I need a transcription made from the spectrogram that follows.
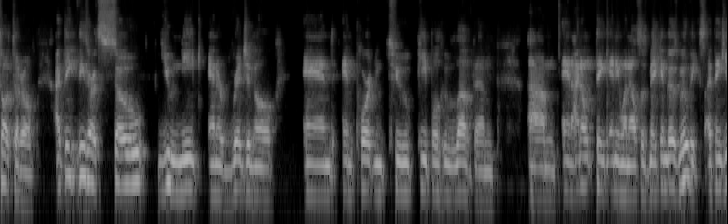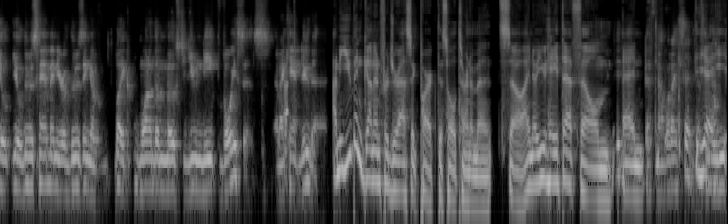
Totoro. I think these are so unique and original and important to people who love them. Um, and I don't think anyone else is making those movies. I think you you lose him, and you're losing a like one of the most unique voices, and I can't do that. I mean, you've been gunning for Jurassic Park this whole tournament, so I know you hate that film, and That's not what I said. That's yeah, you,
